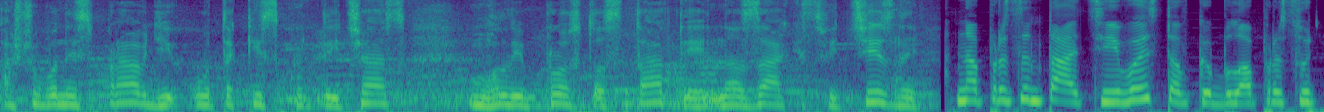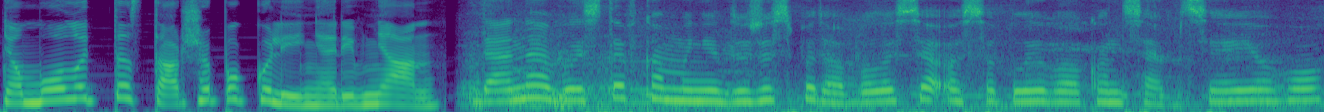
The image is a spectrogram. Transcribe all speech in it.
а щоб вони справді у такий скрутний час могли просто стати на захист вітчизни На презентації виставки була присутня молодь та старше покоління рівнян. Дана виставка мені дуже сподобалася, особливо концепція його.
